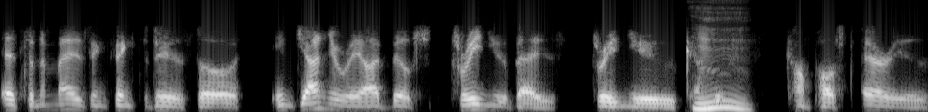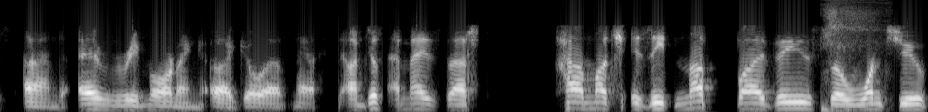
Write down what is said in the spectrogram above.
it's an amazing thing to do. So in January, I built three new bays three new mm. compost areas, and every morning I go out now. I'm just amazed at how much is eaten up by these. So once you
